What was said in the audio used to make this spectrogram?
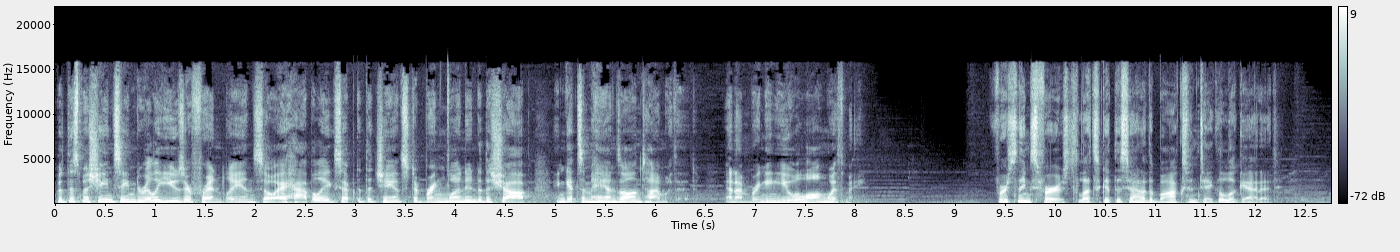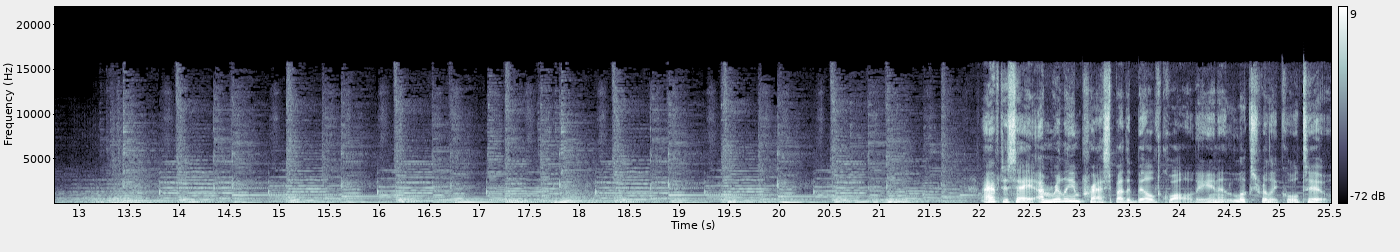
But this machine seemed really user friendly, and so I happily accepted the chance to bring one into the shop and get some hands on time with it. And I'm bringing you along with me. First things first, let's get this out of the box and take a look at it. I have to say, I'm really impressed by the build quality, and it looks really cool too.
